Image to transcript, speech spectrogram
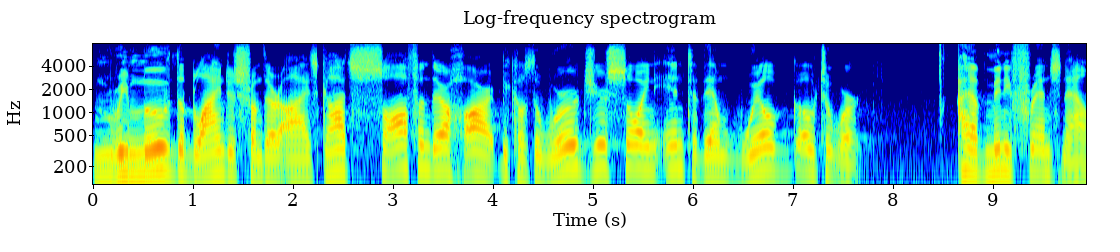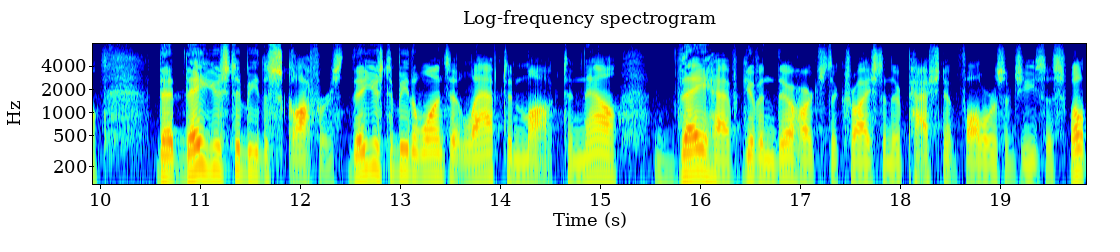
remove the blinders from their eyes. God, soften their heart because the words you're sowing into them will go to work. I have many friends now that they used to be the scoffers. They used to be the ones that laughed and mocked. And now they have given their hearts to Christ and they're passionate followers of Jesus. Well,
